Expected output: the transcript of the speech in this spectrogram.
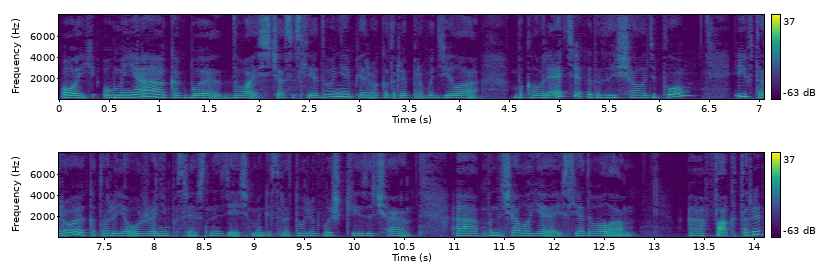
Ой, у меня как бы два сейчас исследования. Первое, которое я проводила в бакалавриате, когда защищала диплом, и второе, которое я уже непосредственно здесь в магистратуре в вышке изучаю. А, поначалу я исследовала факторы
